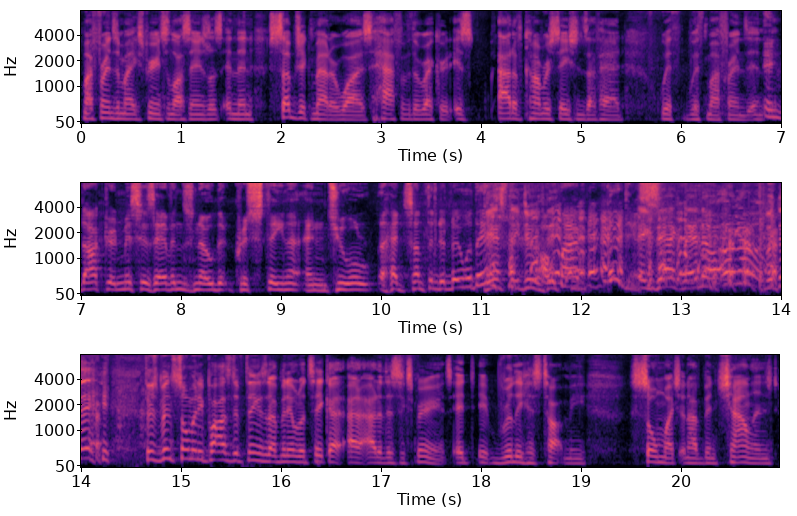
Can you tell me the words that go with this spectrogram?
my friends and my experience in Los Angeles and then subject matter wise half of the record is out of conversations I've had with with my friends and, And Dr. and Mrs. Evans know that Christina and Jewel had something to do with this? Yes, they do. Oh, They- my goodness. Exactly. I know. Oh no. But they, there's been so many positive things that I've been able to take out, out out of this experience. It, it really has taught me so much, and I've been challenged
